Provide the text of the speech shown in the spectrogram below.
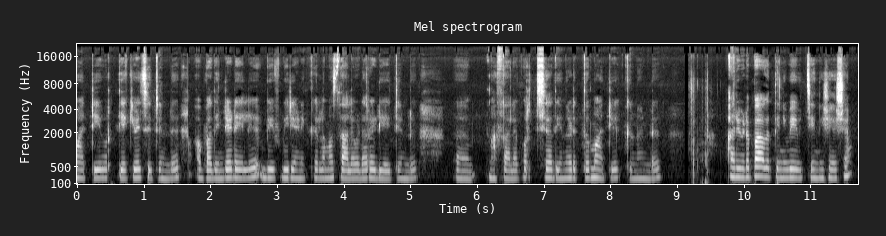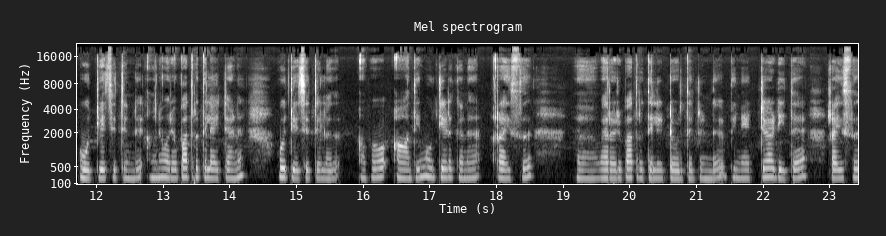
മാറ്റി വൃത്തിയാക്കി വെച്ചിട്ടുണ്ട്. അപ്പോൾ അതിന്റെ ഇടയിൽ ബീഫ് ബിരിയാണിക്കുള്ള മസാല ഇവിടെ റെഡി ആയിട്ടുണ്ട്. മസാല കുറച്ച് അതിൽ നിന്ന് എടുത്ത് മാറ്റി വെക്കുന്നുണ്ട്. അരിയുടെ പാകത്തിന് വേവിച്ചതിന് ശേഷം ഊറ്റി വെച്ചിട്ടുണ്ട്. അങ്ങനെ ഓരോ പാത്രത്തിലായിട്ടാണ് ഊറ്റി വെച്ചിട്ടുള്ളത്. അപ്പോൾ ആദ്യം ഊറ്റിയെടുക്കുന്ന റൈസ് വേറൊരു പാത്രത്തിൽ ഇട്ട് കൊടുത്തിട്ടുണ്ട്. പിന്നെ ഏറ്റവും അടിയത്തെ റൈസ്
